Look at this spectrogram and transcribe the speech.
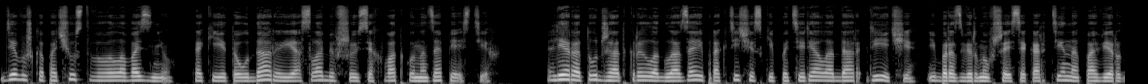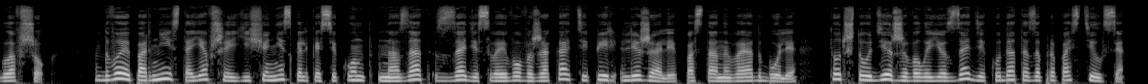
девушка почувствовала возню, какие-то удары и ослабившуюся хватку на запястьях. Лера тут же открыла глаза и практически потеряла дар речи, ибо развернувшаяся картина повергла в шок. Двое парней, стоявшие еще несколько секунд назад сзади своего вожака, теперь лежали, постановая от боли, тот, что удерживал ее сзади, куда-то запропастился,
